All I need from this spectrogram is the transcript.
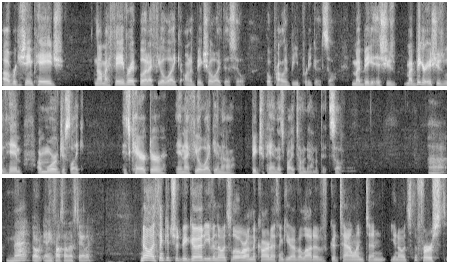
Uh, Ricky Shane Page, not my favorite, but I feel like on a big show like this, he'll he'll probably be pretty good. So my big issues, my bigger issues with him are more of just like his character, and I feel like in uh, Big Japan that's probably toned down a bit. So Uh, Matt, oh, any thoughts on this, Taylor? No, I think it should be good, even though it's lower on the card. I think you have a lot of good talent, and you know it's the first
